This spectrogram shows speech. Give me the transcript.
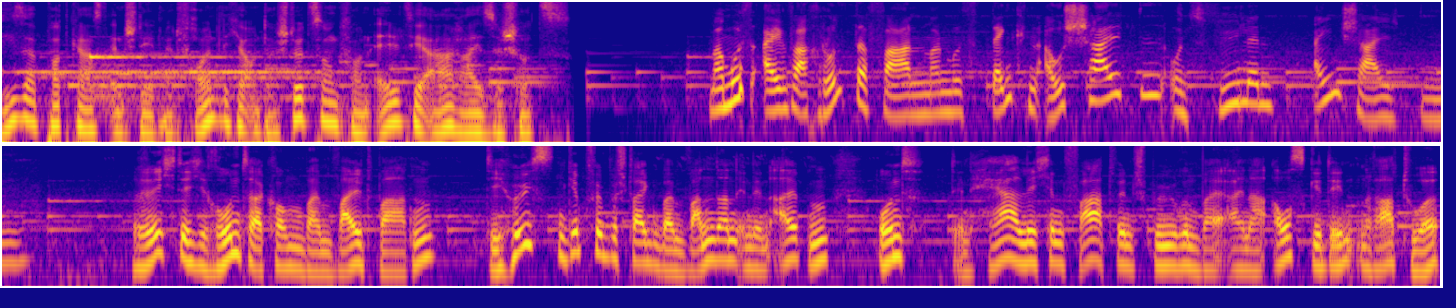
Dieser Podcast entsteht mit freundlicher Unterstützung von LTA Reiseschutz. Man muss einfach runterfahren, man muss Denken ausschalten und Fühlen einschalten. Richtig runterkommen beim Waldbaden, die höchsten Gipfel besteigen beim Wandern in den Alpen und den herrlichen Fahrtwind spüren bei einer ausgedehnten Radtour.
